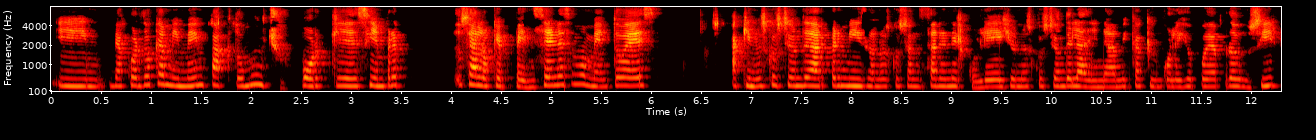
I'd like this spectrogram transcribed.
Y me acuerdo que a mí me impactó mucho, porque siempre, o sea, lo que pensé en ese momento es, Aquí no es cuestión de dar permiso, no es cuestión de estar en el colegio, no es cuestión de la dinámica que un colegio puede producir,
